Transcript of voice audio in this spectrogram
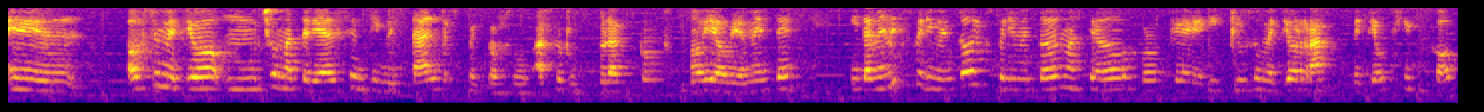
Eh, Austin metió mucho material sentimental respecto a su, a su ruptura con su novia, obviamente, y también experimentó, experimentó demasiado porque incluso metió rap, metió hip hop.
